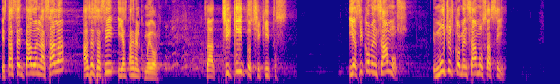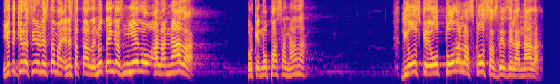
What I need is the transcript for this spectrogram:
Estás sentado en la sala, haces así y ya estás en el comedor. O sea, chiquitos, chiquitos. Y así comenzamos. Y muchos comenzamos así. Y yo te quiero decir en esta, en esta tarde, no tengas miedo a la nada, porque no pasa nada. Dios creó todas las cosas desde la nada.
